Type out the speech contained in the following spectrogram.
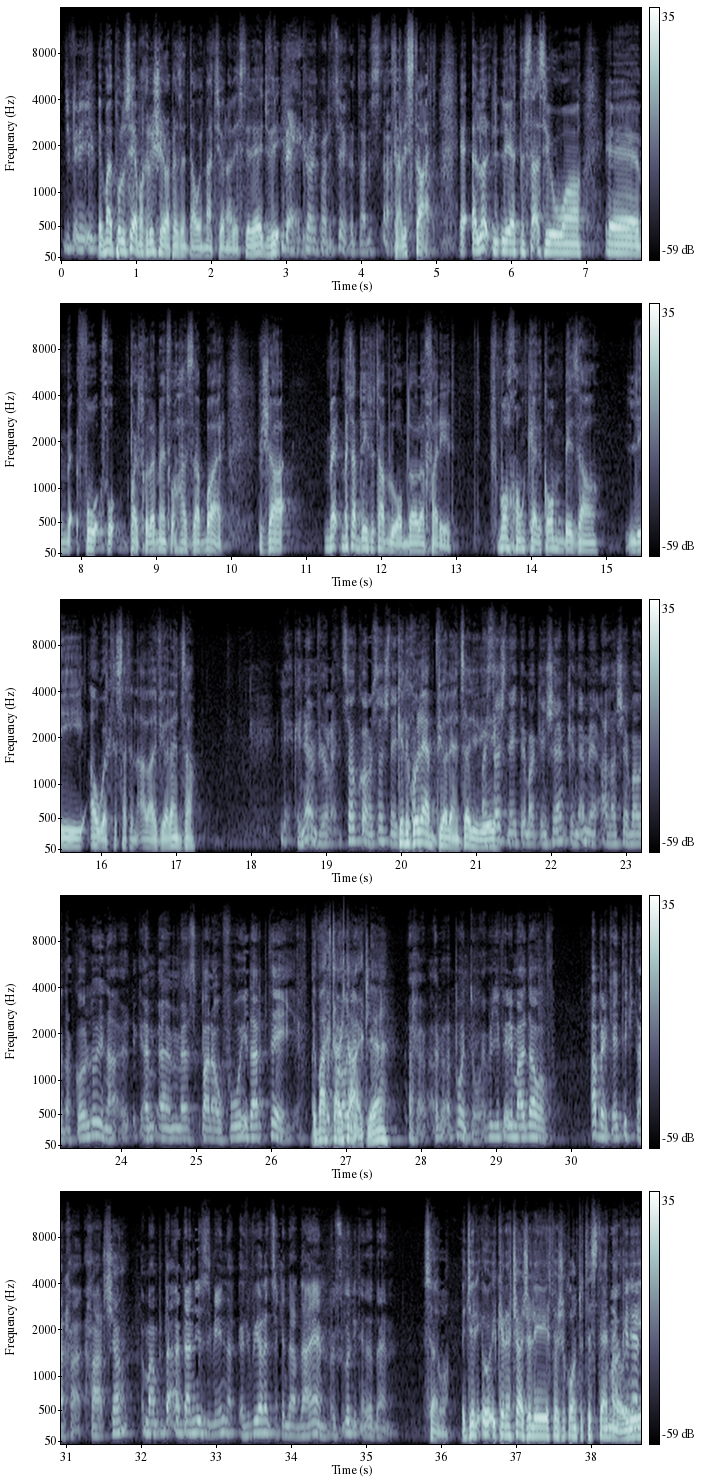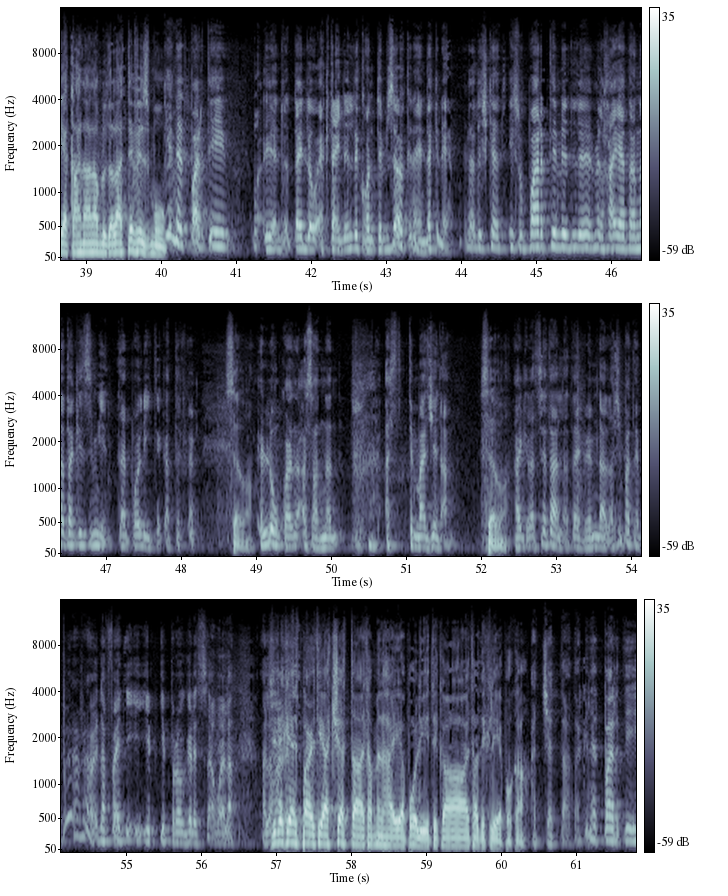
Imma l-pulizija ma kienux jirrappreżentaw il-nazzjonalisti, eh, ġviri. Le, kienu l-pulizija kienu tal-istat. Tal-istat. Eh, allora li qed nistaqsi huwa ehm, fuq partikolarment fuq ħażabbar, ġa meta bdejtu tagħmluhom dawn l-affarijiet, f'moħħhom kelkom biża' li hawnhekk tista' tinqala l-vjolenza? Le, kien hemm violenza, u ma sax ngħid. Kien ikun hemm violenza, ġifieri. Ma sax ngħid ma kienx hemm, kien hemm għala xeba u da kollu, jina hemm sparaw fuq idar btej. Imma iktar tard, le? Appuntu, ġifieri ma daw qabel kien iktar ħarxa, ma dan iż-żmien il-violenza kien għadha hemm, u żgur li kien għadha hemm. Sewa. Ġiri, kienet ċaġa li speċi kontu tistennew li jek aħna għamlu dal-attivizmu. Kienet parti, tajdlu, ek tajdlu li konti bżew, kien għajn dak le. Għalli xkienet jisu parti mill-ħajja tagħna dak iż-żmien, ta' politika, tifhem. Sewa. Illum kważna qasadna, għas timmaġina. Sewa. Għal-grazzja tal-la, ta' jfem nalla, ximpate, l-affajt jiprogressa għala. Ġiri kienet parti accettata mill-ħajja politika ta' dik l-epoka. Accettata, kienet parti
